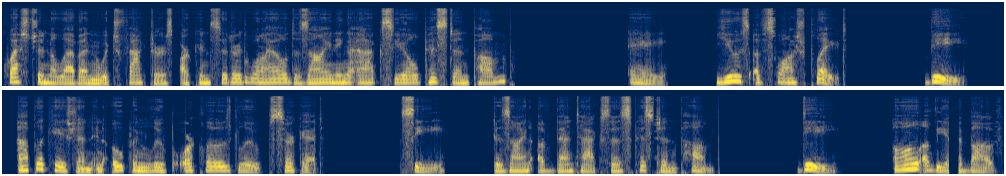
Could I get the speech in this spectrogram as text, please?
Question 11 Which factors are considered while designing axial piston pump? A. Use of swash plate. B. Application in open loop or closed loop circuit. C. Design of bent axis piston pump. D. All of the above.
